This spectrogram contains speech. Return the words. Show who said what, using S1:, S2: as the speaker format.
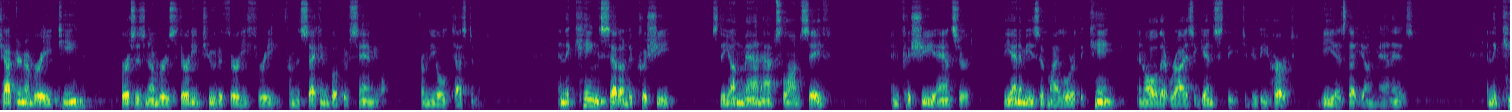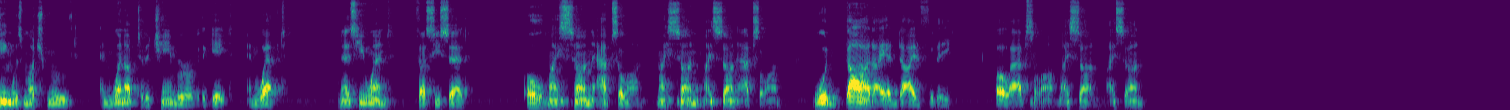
S1: chapter number 18, verses numbers 32 to 33 from the second book of Samuel from the Old Testament. And the king said unto Cushi, Is the young man Absalom safe? And Cushi answered, The enemies of my lord the king, and all that rise against thee to do thee hurt, be as that young man is. And the king was much moved, and went up to the chamber over the gate, and wept. And as he went, thus he said, O my son Absalom, my son, my son Absalom, would God I had died for thee. O Absalom, my son, my son.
